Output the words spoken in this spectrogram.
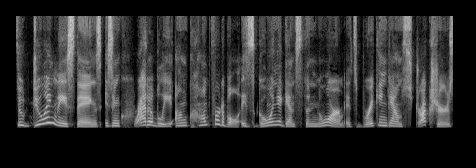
So, doing these things is incredibly uncomfortable. It's going against the norm. It's breaking down structures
